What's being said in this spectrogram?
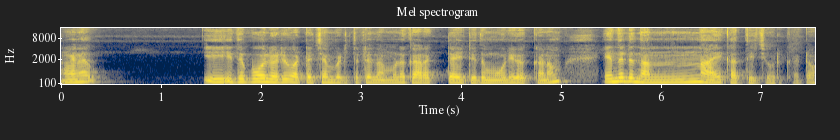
അങ്ങനെ ഈ ഇതുപോലൊരു വട്ടച്ചം എടുത്തിട്ട് നമ്മൾ കറക്റ്റായിട്ട് ഇത് മൂടി വെക്കണം. എന്നിട്ട് നന്നായി കത്തിച്ച് കൊടുക്കുക കേട്ടോ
